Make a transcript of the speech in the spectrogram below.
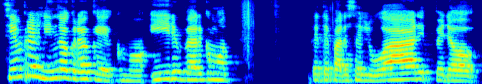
siempre es lindo creo que como ir, ver cómo qué te parece el lugar, pero,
